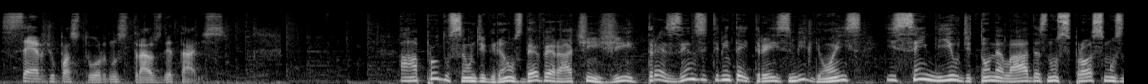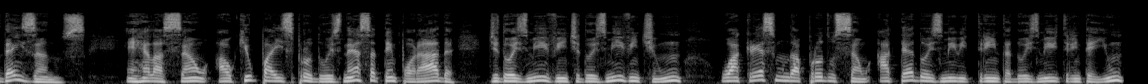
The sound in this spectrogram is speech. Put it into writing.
Sérgio Pastor nos traz os detalhes. A produção de grãos deverá atingir 333 milhões e 100 mil de toneladas nos próximos 10 anos em relação ao que o país produz nessa temporada de 2020-2021, o acréscimo da produção até 2030-2031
